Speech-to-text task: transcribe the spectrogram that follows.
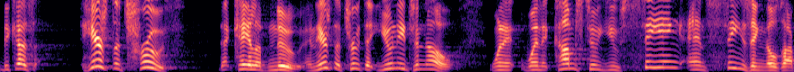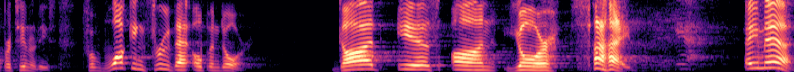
because here's the truth that Caleb knew, and here's the truth that you need to know when it, when it comes to you seeing and seizing those opportunities, for walking through that open door. God is on your side. Amen.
